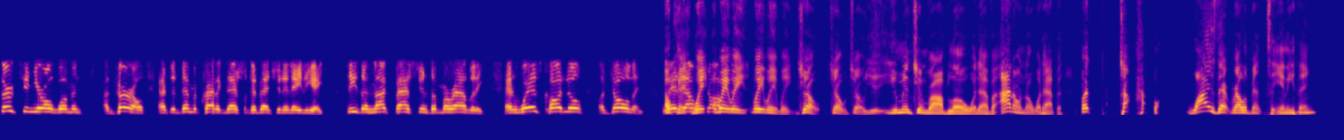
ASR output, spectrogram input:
13 year old woman, a girl, at the Democratic National Convention in 88. These are not bastions of morality. And where's Cardinal Dolan? Where's Okay, wait, Sharpton? wait, wait, wait, wait, wait, Joe, Joe, Joe. You you mentioned Rob Lowe, whatever. I don't know what happened, but why is that relevant to anything?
